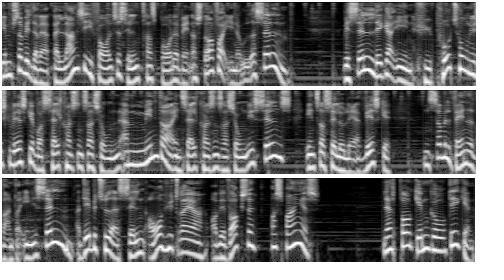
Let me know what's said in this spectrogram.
jamen så vil der være balance i forhold til cellens transport af vand og stoffer ind og ud af cellen. Hvis cellen ligger i en hypotonisk væske, hvor saltkoncentrationen er mindre end saltkoncentrationen i cellens intracellulære væske, så vil vandet vandre ind i cellen, og det betyder, at cellen overhydrerer og vil vokse og sprænges. Lad os prøve at gennemgå det igen.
